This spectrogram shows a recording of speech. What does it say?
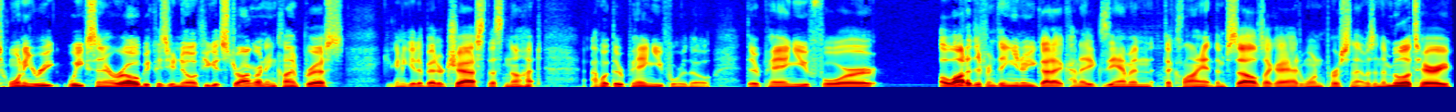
20 re- weeks in a row because you know if you get stronger on incline press, you're going to get a better chest. That's not what they're paying you for, though. They're paying you for a lot of different things. You know, you got to kind of examine the client themselves. Like I had one person that was in the military.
